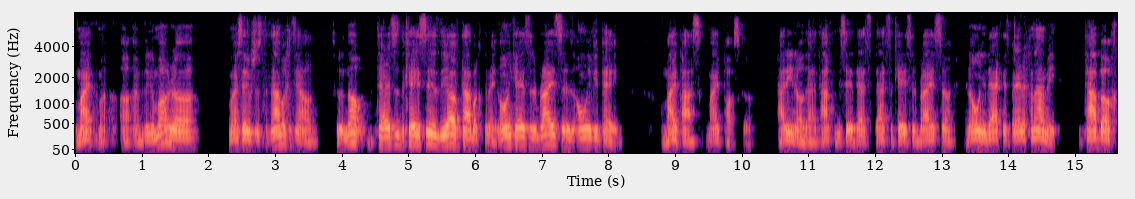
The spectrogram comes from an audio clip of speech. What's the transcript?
My, uh, the Gemara might say which is the tabach So no, the case is the of tabach to. The only case of the price is only if he paid. My pas, my pascha. How do you know that? How can you say that's that's the case of Brisa? And only in that case, Hanami, Tabach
